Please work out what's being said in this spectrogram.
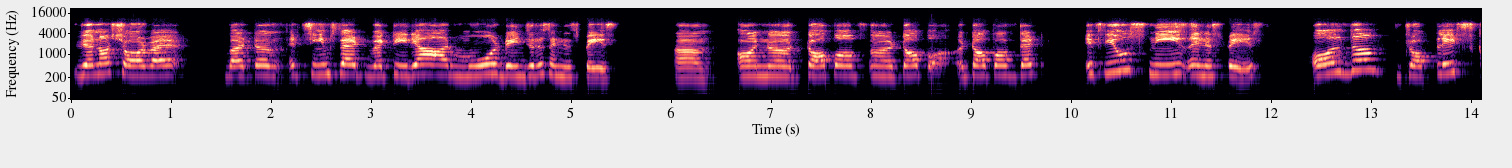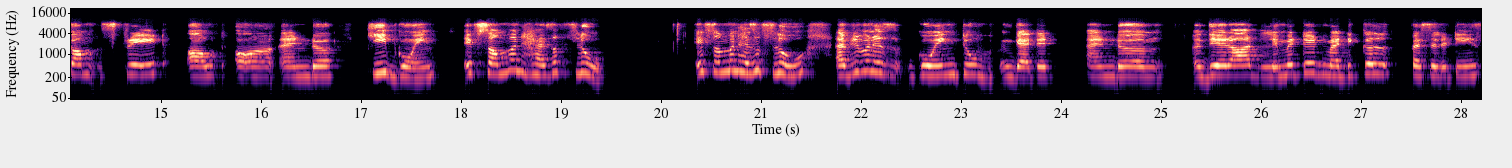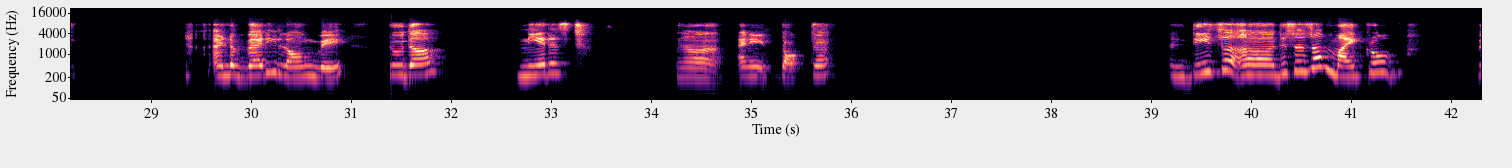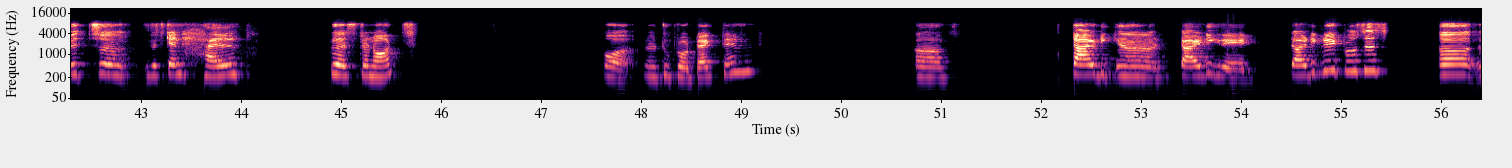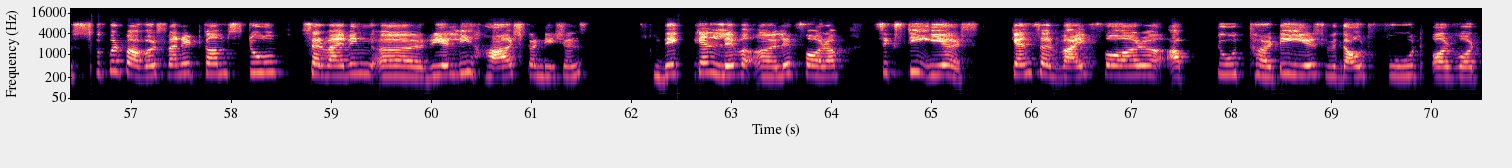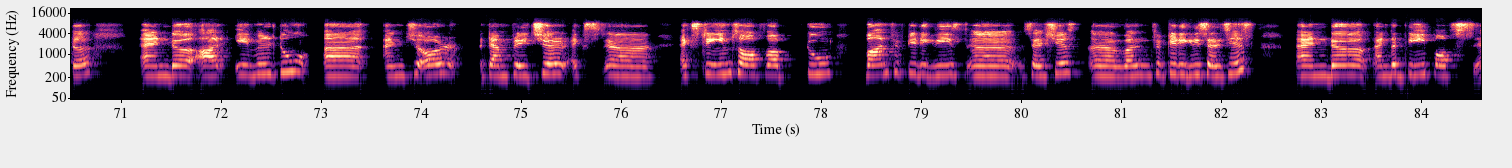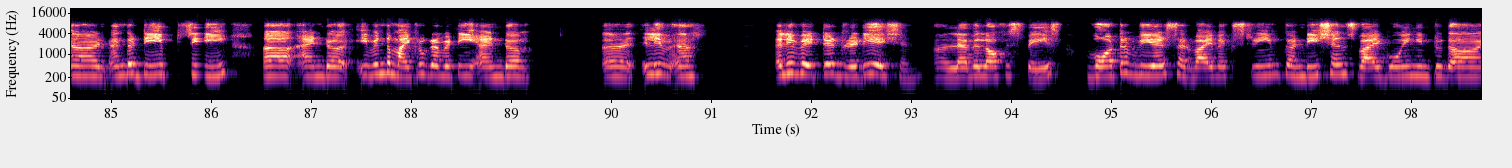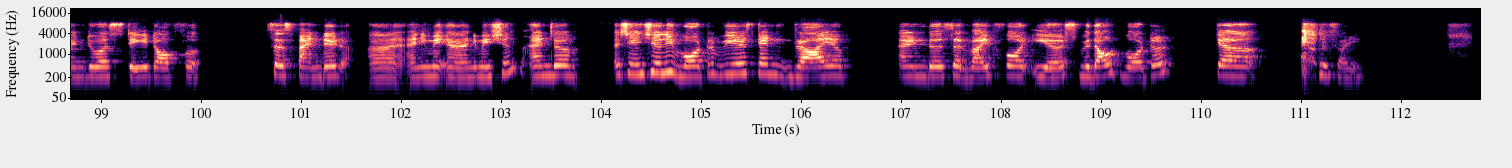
We are not sure why but um, it seems that bacteria are more dangerous in space um, on top of top top of that. If you sneeze in space all the droplets come straight out uh, and uh, keep going. If someone has a flu if someone has a flu everyone is going to get it. And um, there are limited medical facilities and a very long way to the nearest uh, any doctor. And these, uh, this is a microbe which um, which can help to astronauts for uh, to protect and uh, tardi- uh, tardigrade. Tardigrade process uh, superpowers when it comes to surviving uh, really harsh conditions. They can live uh, live for up 60 years, can survive for uh, up to 30 years without food or water, and uh, are able to uh, ensure temperature ex- uh, extremes of up to 150 degrees uh, Celsius, uh, 150 degrees Celsius, and uh, and the deep of and the deep sea, and even the microgravity and um, ele- elevated radiation level of space. Water bears survive extreme conditions by going into the into a state of suspended uh, anima- uh, animation. And um, essentially water bears can dry up and uh, survive for years without water sorry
